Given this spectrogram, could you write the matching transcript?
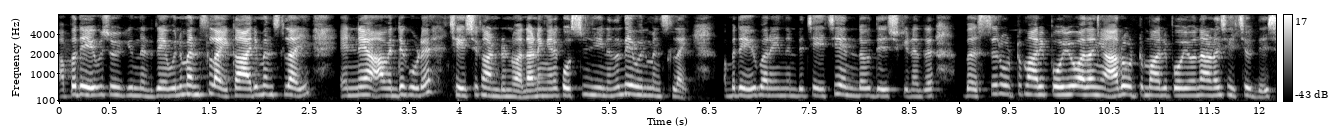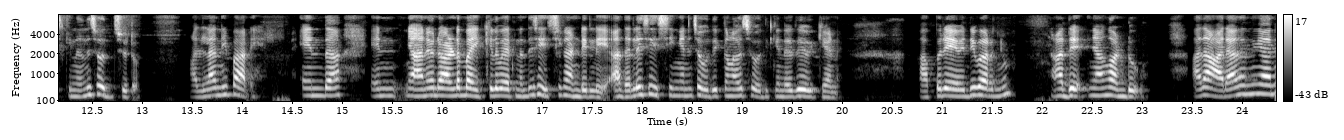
അപ്പോൾ ദേവ് ചോദിക്കുന്നുണ്ട് ദേവിന് മനസ്സിലായി? കാര്യം മനസ്സിലായി? എന്നെ അവന്റെ കൂടെ ചേച്ചി കണ്ടിരുന്നു. അതാണ് ഇങ്ങനെ ക്വസ്റ്റ്യൻ ചെയ്യുന്നത് ദേവിന് മനസ്സിലായി. അപ്പോൾ ദേവ് പറയുന്നുണ്ട് ചേച്ചി എന്താ ഉദ്ദേശിക്കുന്നത് ബസ് റൂട്ട് മാറിപ്പോയോ? അതാ ഞാൻ റൂട്ട് മാറിപ്പോയോ എന്നാണ് ചേച്ചി ഉദ്ദേശിക്കുന്നതെന്ന് ചോദിച്ചിട്ടു. അല്ല നീ പറ. എന്താ? എൻ ഞാനൊരാളുടെ ബൈക്കിൽ വരുന്നത് ചേച്ചി കണ്ടില്ലേ? അതല്ലേ ചേച്ചി ഇങ്ങനെ ചോദിക്കണത്? ചോദിക്കുന്നത് ചോദിക്കുകയാണ് അപ്പോൾ രേവതി പറഞ്ഞു അതെ ഞാൻ കണ്ടു. അത് ആരാണെന്ന് ഞാൻ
